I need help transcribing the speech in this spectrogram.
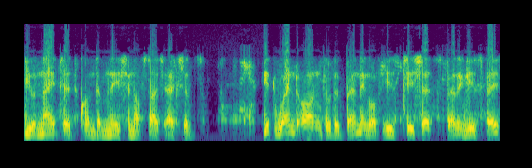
united condemnation of such actions. It went on to the burning of his t-shirts bearing his face.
